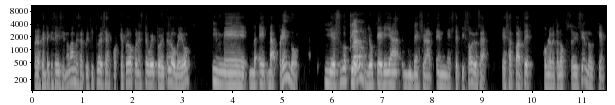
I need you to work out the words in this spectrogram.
pero gente que se dice, no mames, al principio decía, ¿por qué puedo con este güey? Pero ahorita lo veo y me, me, eh, me aprendo. Y eso es lo que yo quería mencionar en este episodio. O sea, esa parte complementa lo que estoy diciendo, que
